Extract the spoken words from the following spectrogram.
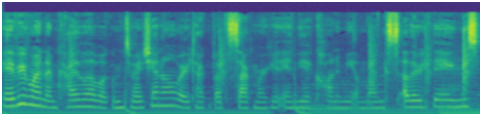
Hey everyone, I'm Kyla. Welcome to my channel where I talk about the stock market and the economy amongst other things.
